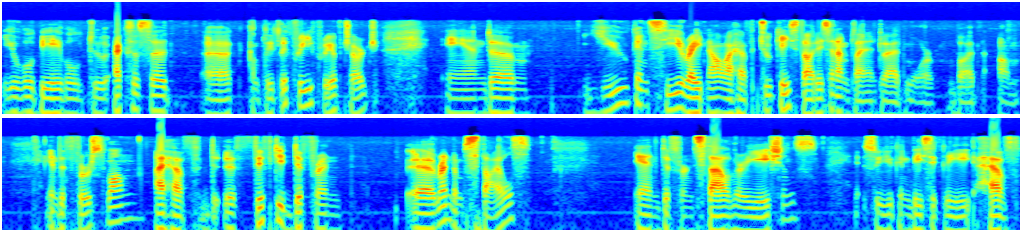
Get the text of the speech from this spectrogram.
You will be able to access it uh, completely free, free of charge. And um, you can see right now I have two case studies and I'm planning to add more. But um, in the first one, I have uh, 50 different uh, random styles and different style variations. So you can basically have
